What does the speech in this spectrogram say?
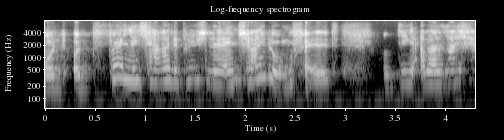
und, und völlig hanebüchene Entscheidungen fällt und die aber solche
